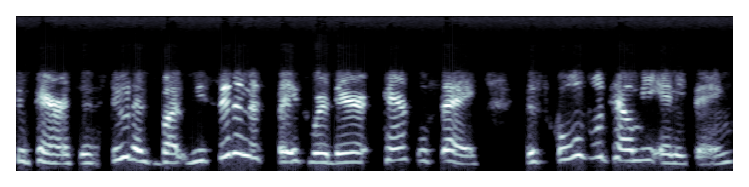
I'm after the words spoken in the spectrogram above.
to parents and students. But we sit in a space where their parents will say, the schools will tell me anything.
